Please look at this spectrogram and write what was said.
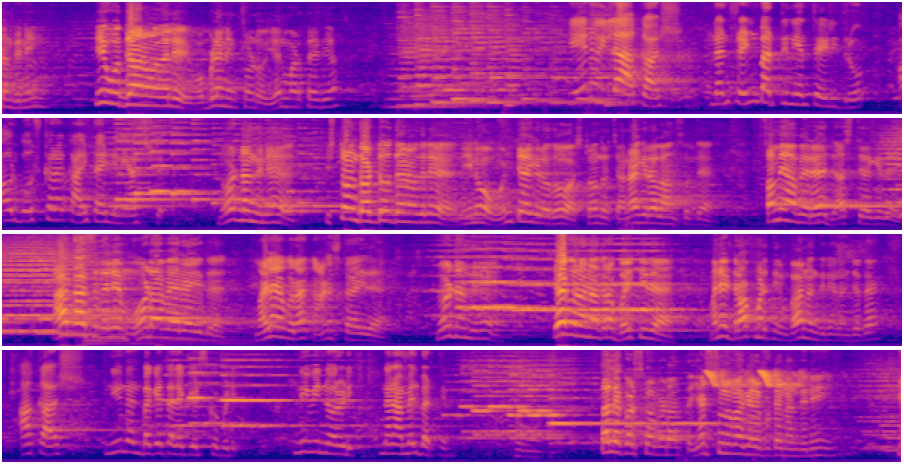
ನಂದಿನಿ ಈ ಉದ್ಯಾನವನದಲ್ಲಿ ಒಬ್ಬಳೇ ನಿಂತ್ಕೊಂಡು ಏನ್ ಮಾಡ್ತಾ ಇದೀಯಾ? ಏನೂ ಇಲ್ಲ ಆಕಾಶ್. ನನ್ನ ಫ್ರೆಂಡ್ ಬರ್ತೀನಿ ಅಂತ ಹೇಳಿದ್ರು. ಅವ್ರಿಗೋಸ್ಕರ ಕಾಯ್ತಾ ಇದ್ದೀನಿ ಅಷ್ಟೇ. ನೋಡ್ ನಂದಿನಿ ಇಷ್ಟೊಂದು ದೊಡ್ಡ ಉದ್ಯಾನವನದಲ್ಲಿ ನೀನು ಒಂಟಿಯಾಗಿರೋದು ಅಷ್ಟೊಂದು ಚೆನ್ನಾಗಿರಲ್ಲ ಅನ್ಸುತ್ತೆ. ಸಮಯ ಬೇರೆ ಜಾಸ್ತಿ ಆಗಿದೆ. ಆಕಾಶದಲ್ಲಿ ಮೋಡ ಬೇರೆ ಇದೆ. ಮಳೆ ಬರ ಕಾಣಿಸ್ತಾ ಇದೆ. ನೋಡ್ ನಂದಿನಿ ಹೇಗೂ ನನ್ನ ಹತ್ರ ಬೈಕ್ ಇದೆ. ಮನೆಗೆ ಡ್ರಾಪ್ ಮಾಡ್ತೀನಿ. ಬಾ ನಂದಿನಿ ನನ್ನ ಜೊತೆ. ಆಕಾಶ್ ನೀವು ನನ್ನ ಬಗ್ಗೆ ತಲೆ ಕೆಡಿಸ್ಕೊಬಿಡಿ ನೀವಿನ್ನು ಹೊರಡಿ ನಾನು ಆಮೇಲೆ ಬರ್ತೀನಿ. ತಲೆ ಕೆಡ್ಸ್ಕೊಬೇಡ ಅಂತ ಎಷ್ಟು ಸುಲಭವಾಗಿ ಹೇಳ್ಬಿಟ್ಟೆ ನಂದಿನಿ.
